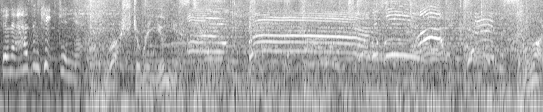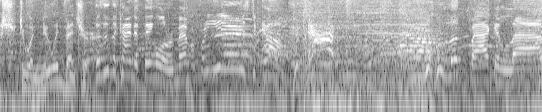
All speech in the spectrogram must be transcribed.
Then it hasn't kicked in yet. Rush to reunion. Oh, Rush to a new adventure. This is the kind of thing we'll remember for years to come. Ah! We'll look back and laugh.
